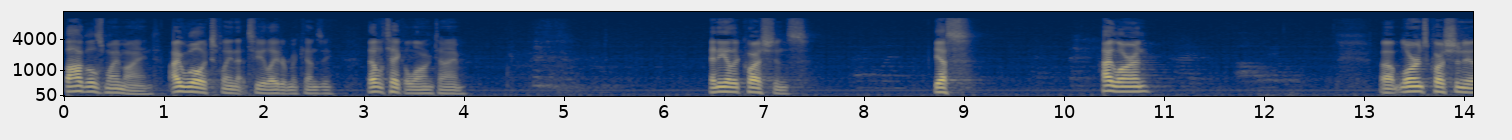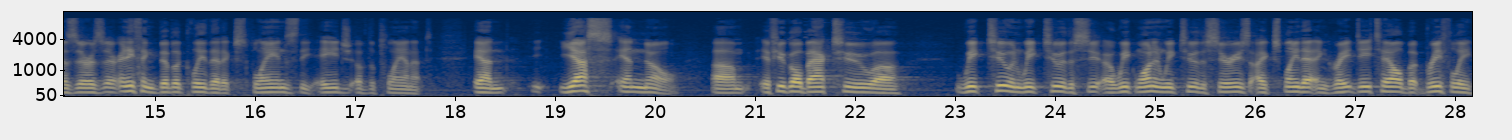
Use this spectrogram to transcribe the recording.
boggles my mind. I will explain that to you later, Mackenzie. That'll take a long time. Any other questions? Yes. Hi, Lauren. Uh, Lauren's question is there, is there anything biblically that explains the age of the planet? And yes and no. Um, if you go back to uh, week two and week two of the se- uh, week one and week two of the series, I explained that in great detail, but briefly,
